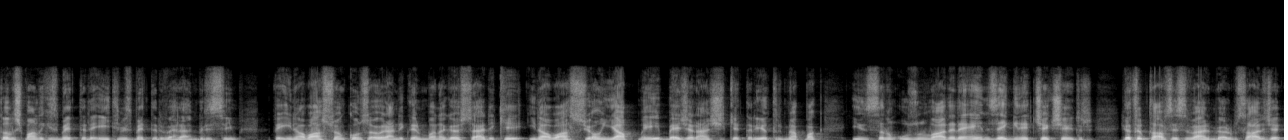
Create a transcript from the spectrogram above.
danışmanlık hizmetleri, eğitim hizmetleri veren birisiyim. Ve inovasyon konusu öğrendiklerim bana gösterdi ki inovasyon yapmayı beceren şirketlere yatırım yapmak insanın uzun vadede en zengin edecek şeydir. Yatırım tavsiyesi vermiyorum sadece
